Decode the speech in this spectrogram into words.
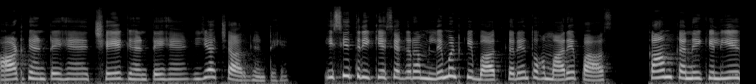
आठ घंटे हैं छः घंटे हैं या चार घंटे हैं। इसी तरीके से अगर हम लिमिट की बात करें तो हमारे पास काम करने के लिए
